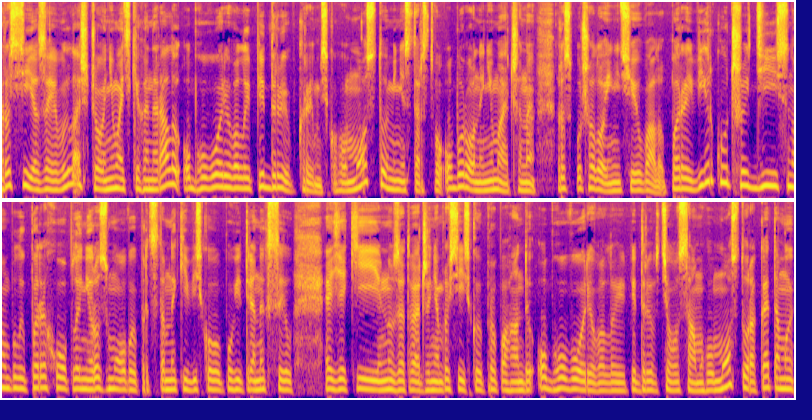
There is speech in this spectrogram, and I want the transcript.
Росія заявила, що німецькі генерали обговорювали підрив Кримського мосту. Міністерство оборони Німеччини розпочало ініціювало перевірку, чи дійсно були перехоплені розмови представників військово-повітряних сил, які ну за твердженням російської пропаганди обговорювали підрив цього самого мосту ракетами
